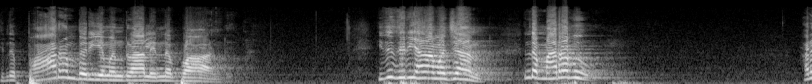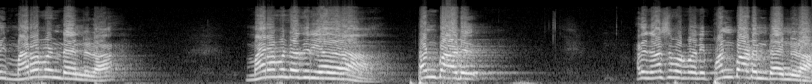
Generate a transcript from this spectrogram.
இந்த பாரம்பரியம் என்றால் என்னப்பா இது தெரியாதா மச்சான்? இந்த மரபு. அடே மரபண்டா என்னடா? மரபண்டா தெரியாதா? பண்பாடு. அடே நாசமர்மா நீ பண்பாடுண்டா என்னடா?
